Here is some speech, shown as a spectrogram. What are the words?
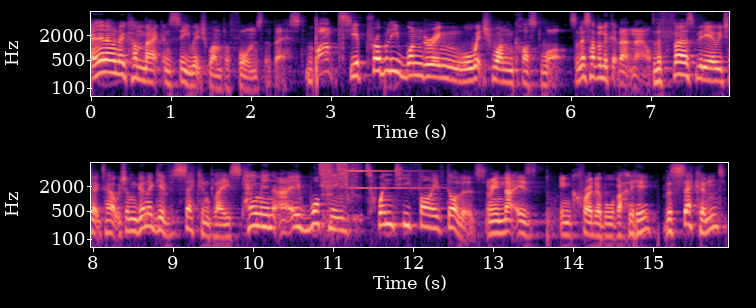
and then I'm to come back and see which one performs the best. But you're probably wondering, well, which one cost what? So let's have a look at that now. So the first video we checked out, which I'm going to give second place, came in at a whopping $25. I mean, that is incredible value. The second,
